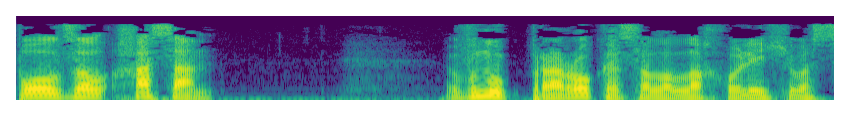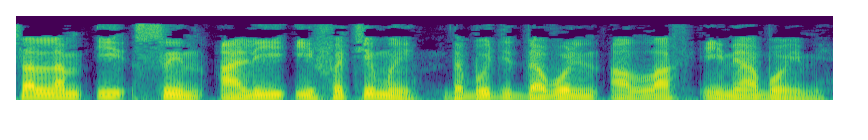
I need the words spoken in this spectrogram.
ползал Хасан внук пророка, салаллаху алейхи вассалям, и сын Али и Фатимы, да будет доволен Аллах ими обоими.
